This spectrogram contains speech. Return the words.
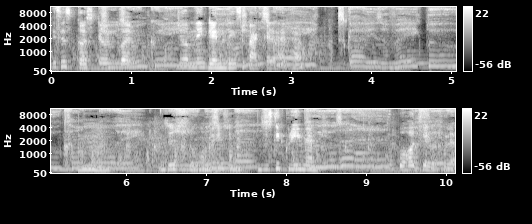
this is custard bun जो हमने ग्लेनरी से पैक कराया था। दिस इज़ सो अमेजिंग जिसकी क्रीम है बहुत फ्लेवरफुल है।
